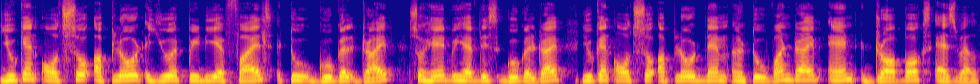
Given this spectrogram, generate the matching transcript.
You can also upload your PDF files to Google Drive. So here we have this Google Drive. You can also upload them uh, to OneDrive and Dropbox as well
